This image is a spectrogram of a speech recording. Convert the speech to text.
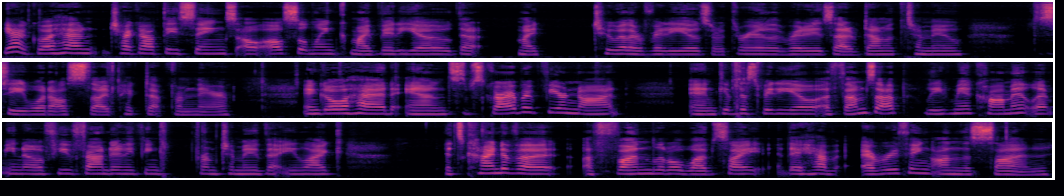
yeah, go ahead and check out these things. I'll also link my video that my two other videos or three other videos that I've done with Temu to see what else I picked up from there. And go ahead and subscribe if you're not and give this video a thumbs up. Leave me a comment. Let me know if you found anything from Temu that you like. It's kind of a, a fun little website. They have everything on the sun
